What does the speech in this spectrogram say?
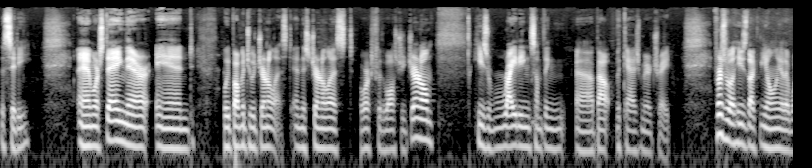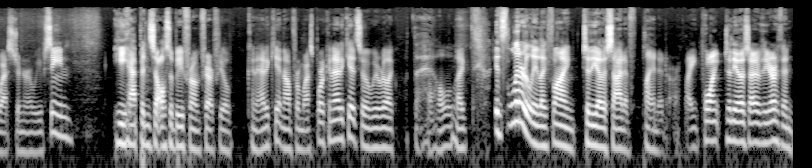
the city, and we're staying there, and we bump into a journalist, and this journalist works for the Wall Street Journal. He's writing something uh, about the cashmere trade. First of all, he's like the only other Westerner we've seen. He happens to also be from Fairfield, Connecticut, and I'm from Westport, Connecticut. So we were like, what the hell? Like, it's literally like flying to the other side of planet Earth. Like, point to the other side of the Earth, and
